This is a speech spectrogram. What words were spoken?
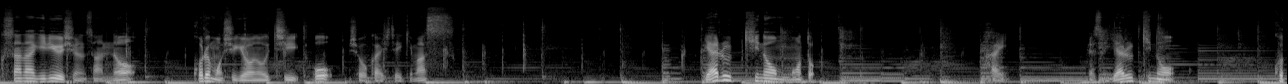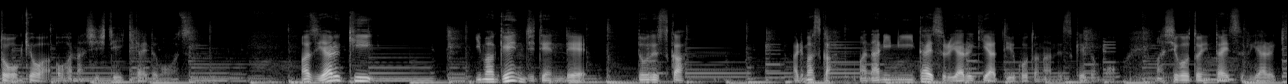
草薙龍春さんのこれも修行のうちを紹介していきます。やる気のもと。はい。皆さんやる気のことを今日はお話ししていきたいと思います。まずやる気今現時点でどうですか？ありますか、まあ、何に対するやる気やということなんですけども、まあ、仕事に対するやる気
